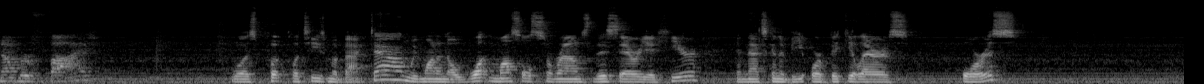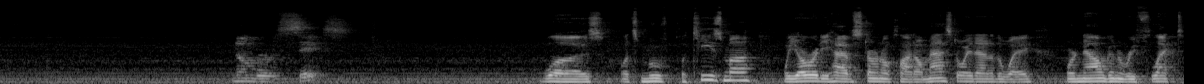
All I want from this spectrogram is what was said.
Number five was put platysma back down. We want to know what muscle surrounds this area here, and that's going to be orbicularis oris. number six was, let's move platysma. We already have sternocleidomastoid out of the way. We're now gonna reflect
